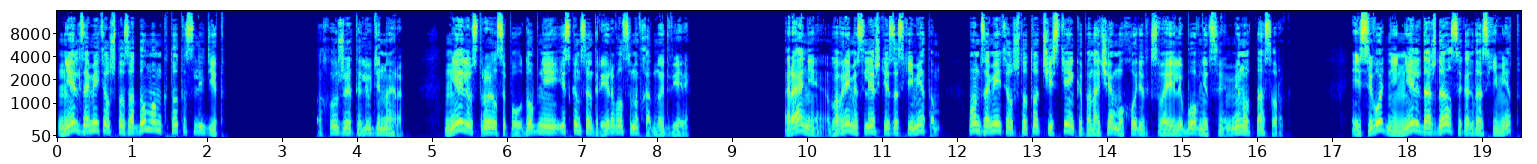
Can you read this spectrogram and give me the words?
Нель заметил, что за домом кто-то следит. Похоже, это люди Нера. Нель устроился поудобнее и сконцентрировался на входной двери. Ранее, во время слежки за схеметом, он заметил, что тот частенько по ночам уходит к своей любовнице минут на сорок. И сегодня Нель дождался, когда схемет,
